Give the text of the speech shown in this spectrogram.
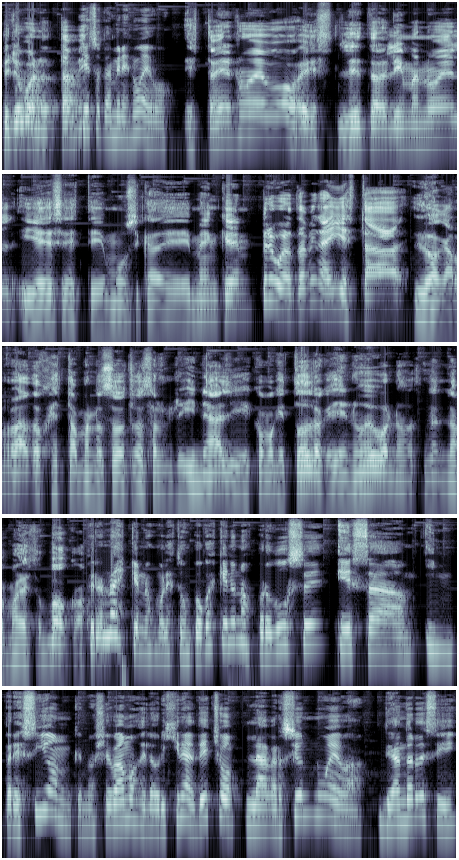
Pero bueno, Y también eso también es nuevo. es, también es nuevo, es letra de Lee Manuel y es este, música de Menken. Pero bueno, también ahí está lo agarrado que estamos nosotros al original y es como que todo lo que viene nuevo nos, nos, nos molesta un poco. Pero no es que nos moleste un poco, es que no nos produce esa impresión que nos llevamos de la original. De hecho, la versión nueva de Under the Sea,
